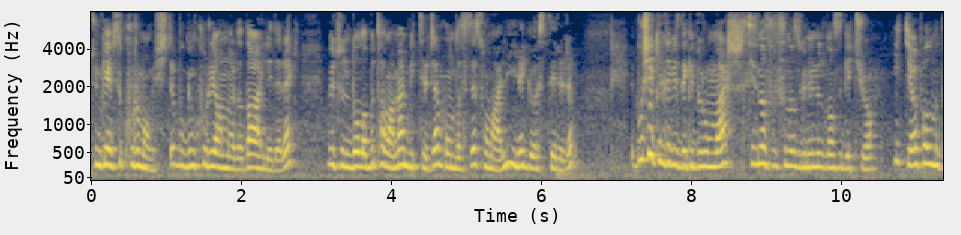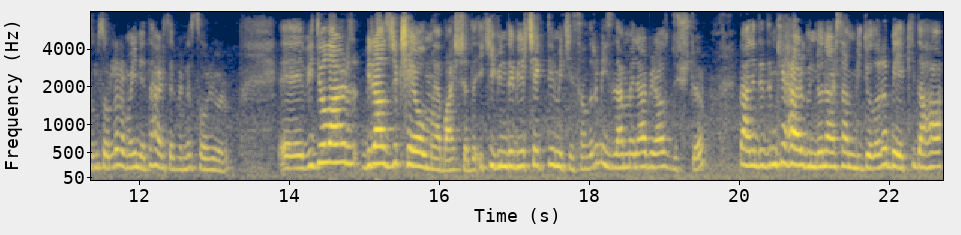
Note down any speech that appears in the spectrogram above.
Çünkü hepsi kurumamıştı. Bugün kuruyanları da dahil ederek bütün dolabı tamamen bitireceğim. Onu da size son halini yine gösteririm. Bu şekilde bizdeki durumlar. Siz nasılsınız? Gününüz nasıl geçiyor? Hiç cevap almadığım sorular ama yine de her seferinde soruyorum. Ee, videolar birazcık şey olmaya başladı. İki günde bir çektiğim için sanırım izlenmeler biraz düştü. Ben de dedim ki her gün dönersem videolara belki daha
